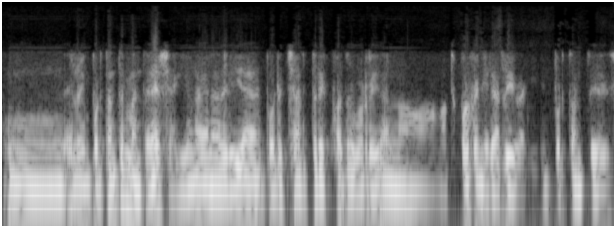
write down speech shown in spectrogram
mmm, lo importante es mantenerse. Aquí una ganadería, por echar tres, cuatro corridas, no, te puedes venir arriba. Lo importante es,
